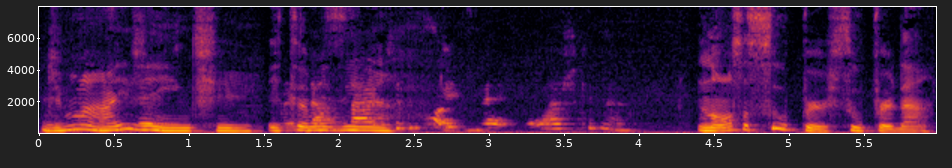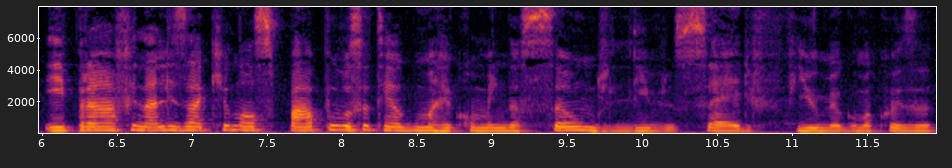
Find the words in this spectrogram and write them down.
Demais, gente. E dá depois, né? Eu acho que não. Nossa, super, super dá. E pra finalizar aqui o nosso papo, você tem alguma recomendação de livro, série, filme, alguma coisa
